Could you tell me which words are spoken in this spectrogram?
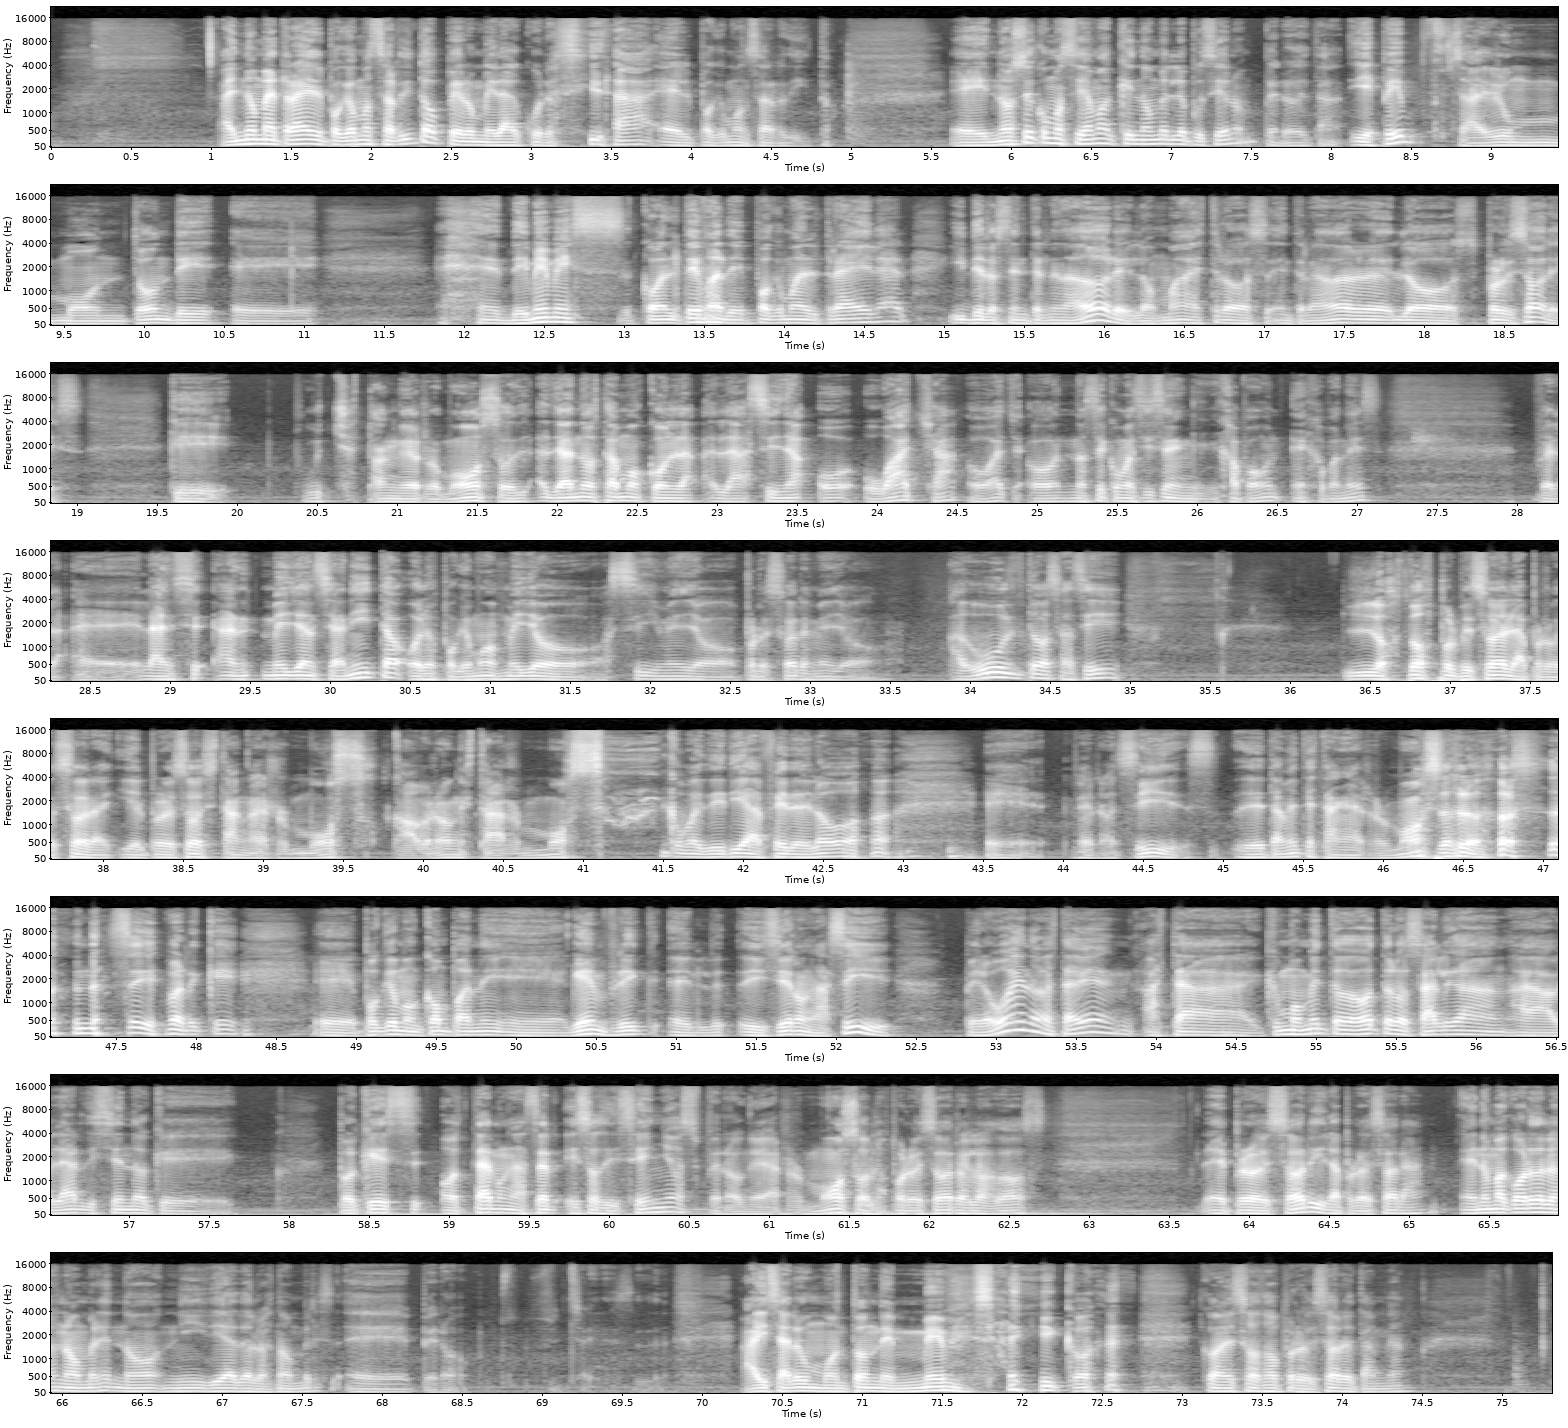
Ahí no me atrae el Pokémon cerdito, pero me da curiosidad el Pokémon cerdito. Eh, no sé cómo se llama, qué nombre le pusieron, pero está. Y después sale un montón de, eh, de memes con el tema de Pokémon del trailer y de los entrenadores, los maestros, entrenadores, los profesores. Que Pucha, tan hermoso. Ya no estamos con la, la escena Obacha, o no sé cómo se dice en Japón, en japonés. Pero, eh, la media ancianita o los Pokémon medio así, medio profesores, medio adultos, así. Los dos profesores, la profesora y el profesor están hermosos, cabrón, está hermoso. Como diría Fede Lobo. Eh, pero sí, directamente están hermosos los dos. no sé por qué eh, Pokémon Company, eh, Game Freak hicieron así. Pero bueno, está bien. Hasta que un momento u otro salgan a hablar diciendo que. Porque optaron a hacer esos diseños, pero hermosos los profesores, los dos. El profesor y la profesora. Eh, no me acuerdo los nombres, no ni idea de los nombres, pero ahí sale un montón de memes ahí con, esos dos profesores también.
